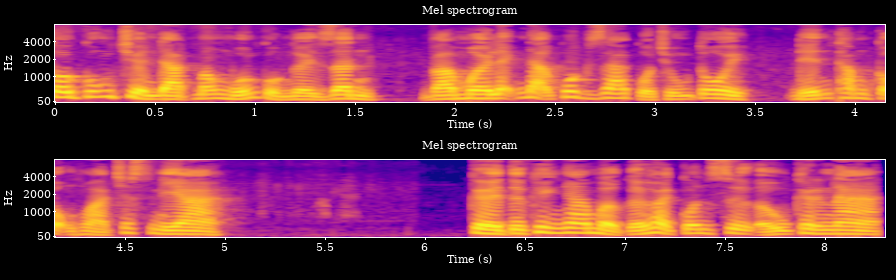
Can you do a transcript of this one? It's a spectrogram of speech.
tôi cũng truyền đạt mong muốn của người dân và mời lãnh đạo quốc gia của chúng tôi đến thăm Cộng hòa Chechnya. Kể từ khi Nga mở kế hoạch quân sự ở Ukraine,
